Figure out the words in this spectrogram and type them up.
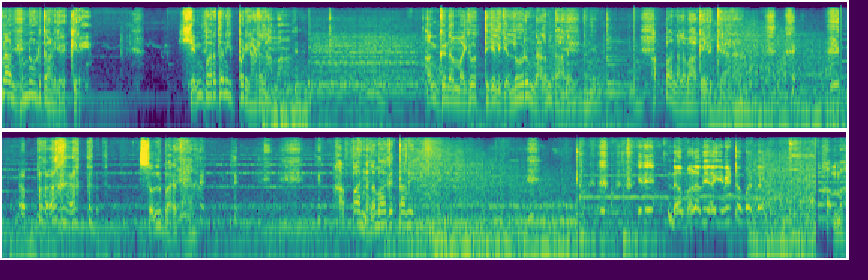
நான் உன்னோடு தான் இருக்கிறேன். என் பரதன் இப்படி அழலாமா? அங்கு நம் அயோத்தியில் எல்லோரும் நலம்தானே? அப்பா நலமாக இருக்கிறாரா? அப்பா. சொல் பரதா. அப்பா நலமாகத்தானே? நாம் மனதியாகிவிட்டோம் அண்ணா. அம்மா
